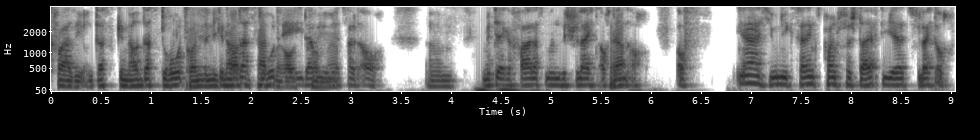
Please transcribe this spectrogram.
quasi. Und das genau das droht, Konnte nicht genau das droht AEW ja. jetzt halt auch. Ähm, mit der Gefahr, dass man sich vielleicht auch ja. dann auch auf ja, Unique Selling Point versteift, die jetzt vielleicht auch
